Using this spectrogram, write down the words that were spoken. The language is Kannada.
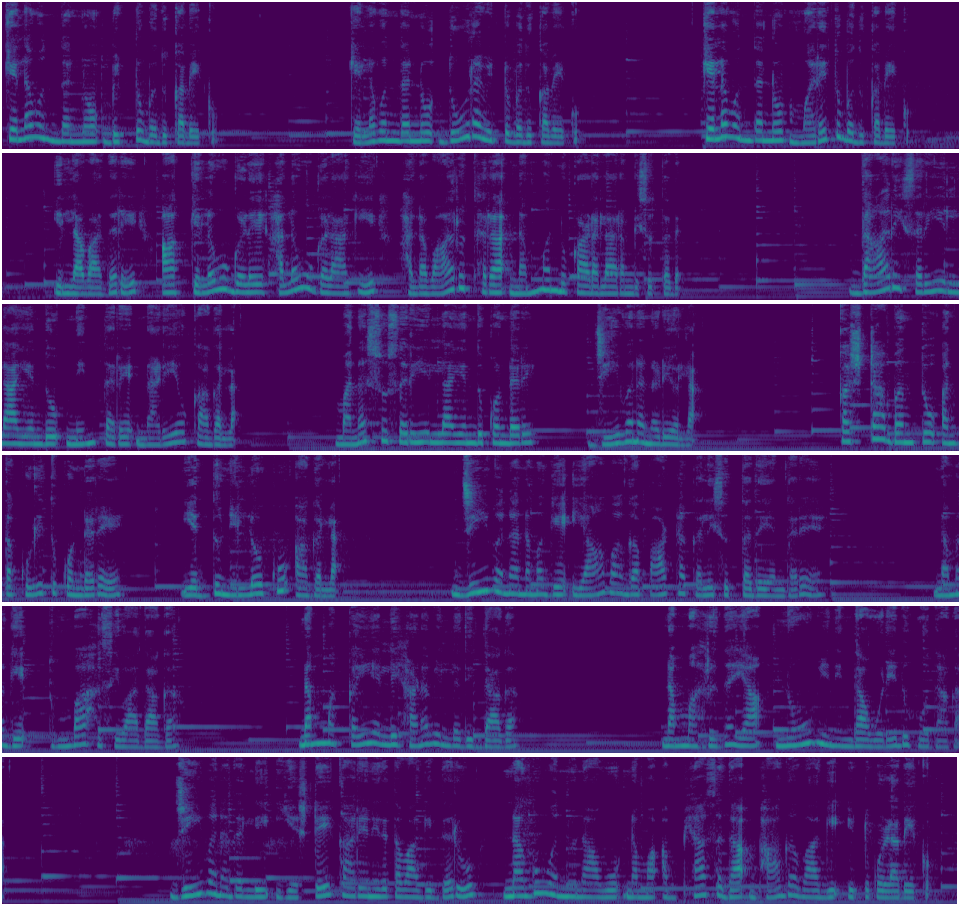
ಕೆಲವೊಂದನ್ನು ಬಿಟ್ಟು ಬದುಕಬೇಕು. ಕೆಲವೊಂದನ್ನು ದೂರವಿಟ್ಟು ಬದುಕಬೇಕು. ಕೆಲವೊಂದನ್ನು ಮರೆತು ಬದುಕಬೇಕು. ಇಲ್ಲವಾದರೆ ಆ ಕೆಲವುಗಳೇ ಹಲವುಗಳಾಗಿ ಹಲವಾರು ಥರ ನಮ್ಮನ್ನು ಕಾಡಲಾರಂಭಿಸುತ್ತದೆ. ದಾರಿ ಸರಿಯಿಲ್ಲ ಎಂದು ನಿಂತರೆ ನಡೆಯೋಕ್ಕಾಗಲ್ಲ ಮನಸ್ಸು ಸರಿಯಿಲ್ಲ ಎಂದುಕೊಂಡರೆ ಜೀವನ ನಡೆಯೋಲ್ಲ. ಕಷ್ಟ ಬಂತು ಅಂತ ಕುಳಿತುಕೊಂಡರೆ ಎದ್ದು ನಿಲ್ಲೋಕೂ ಆಗಲ್ಲ. ಜೀವನ ನಮಗೆ ಯಾವಾಗ ಪಾಠ ಕಲಿಸುತ್ತದೆ ಎಂದರೆ ನಮಗೆ ತುಂಬ ಹಸಿವಾದಾಗ, ನಮ್ಮ ಕೈಯಲ್ಲಿ ಹಣವಿಲ್ಲದಿದ್ದಾಗ, ನಮ್ಮ ಹೃದಯ ನೋವಿನಿಂದ ಒಡೆದು ಹೋದಾಗ, ಜೀವನದಲ್ಲಿ ಎಷ್ಟೇ ಕಾರ್ಯನಿರತವಾಗಿದ್ದರೂ ನಗುವನ್ನು ನಾವು ನಮ್ಮ ಅಭ್ಯಾಸದ ಭಾಗವಾಗಿ ಇಟ್ಟುಕೊಳ್ಳಬೇಕು.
